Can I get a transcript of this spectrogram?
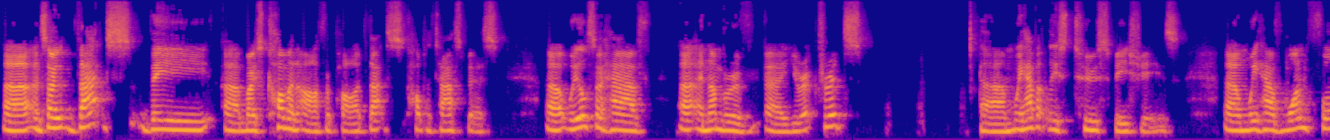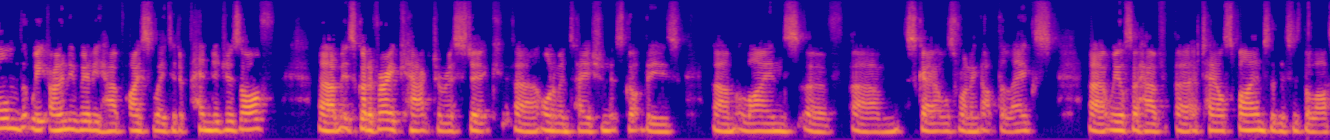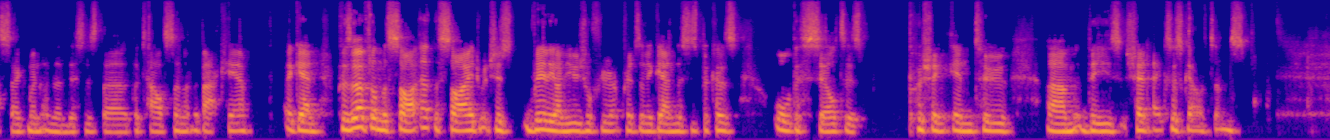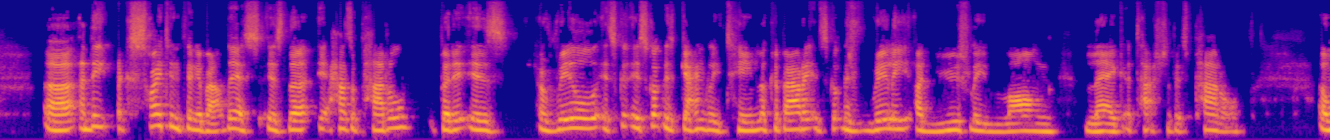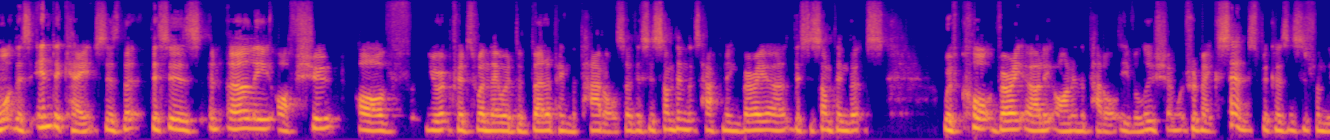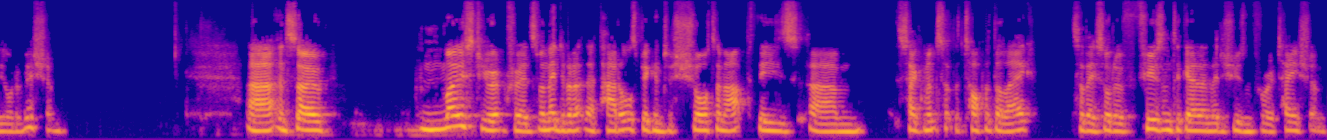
Uh, and so that's the uh, most common arthropod, that's Hoplitaspis. Uh, we also have uh, a number of uh, Eurypterids. Um, we have at least two species. Um, we have one form that we only really have isolated appendages of. Um, it's got a very characteristic uh, ornamentation. It's got these um, lines of um, scales running up the legs. Uh, we also have uh, a tail spine, so this is the last segment, and then this is the, the telson at the back here. Again, preserved on the side at the side, which is really unusual for Eurypterids. And again, this is because all this silt is pushing into um, these shed exoskeletons. Uh, and the exciting thing about this is that it has a paddle, but it is a real, it's, it's got this gangly teen look about it. It's got this really unusually long leg attached to this paddle. And what this indicates is that this is an early offshoot of Eurypterids when they were developing the paddle. So this is something that's happening very, uh, this is something that's we've caught very early on in the paddle evolution, which would make sense because this is from the Ordovician. Uh, and so most Eurypterids, when they develop their paddles, begin to shorten up these um, segments at the top of the leg. So they sort of fuse them together and they just use them for rotation.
